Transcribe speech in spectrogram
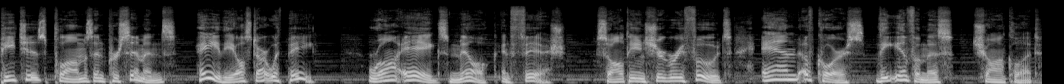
peaches, plums, and persimmons. Hey, they all start with P. Raw eggs, milk, and fish, salty and sugary foods, and, of course, the infamous chocolate.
